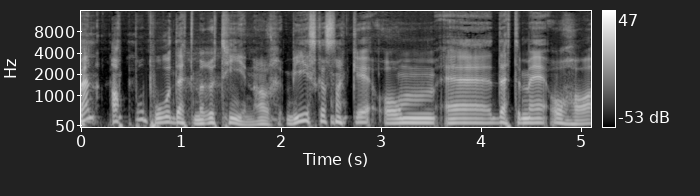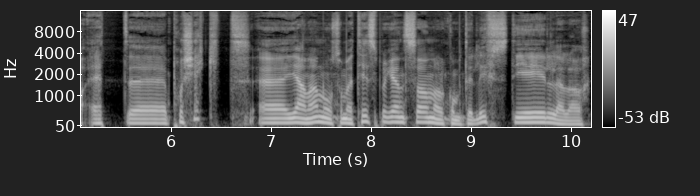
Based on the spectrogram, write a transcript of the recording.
Men apropos dette med rutiner. Vi skal snakke om eh, dette med å ha et eh, prosjekt. Eh, gjerne noe som er tidsbegrensa når det kommer til livsstil eller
